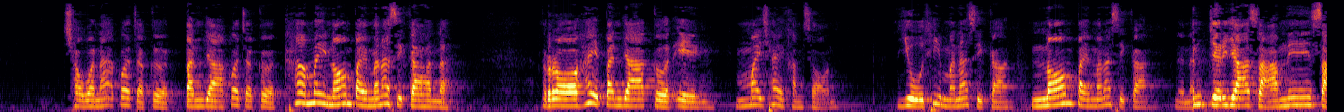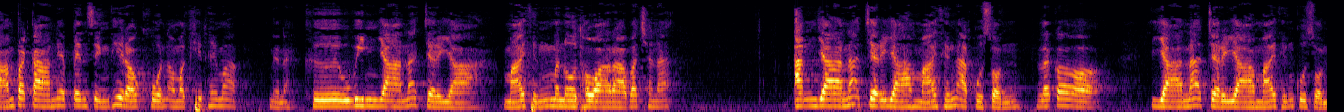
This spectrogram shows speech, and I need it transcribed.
ๆชาวนะก็จะเกิดปัญญาก็จะเกิด ถ้าไม่น้อมไปมนสิการล่ะ รอให้ปัญญาเกิดเอง ไม่ใช่คำสอน อยู่ที่มนสิการ น้อมไปมนสิการเนี่ยนะจริยาสามนี่สามประการเนี่ยเป็นสิ่งที่เราควรเอามาคิดให้มากเนี่ยนะคือวิญญาณจริยา หมายถึงมโนทวาราวัชนะ อัญญาณจริยาหมายถึงอกุศล แล้วก็ ญาณจริยาหมายถึงกุศล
